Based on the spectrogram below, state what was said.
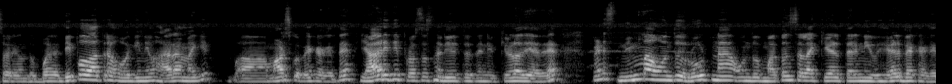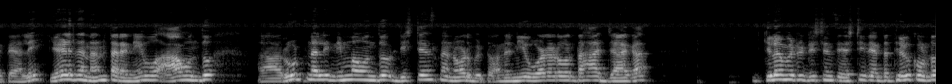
ಸಾರಿ ಒಂದು ಬ, ಡಿಪೋ ಹತ್ರ ಹೋಗಿ ನೀವು ಆರಾಮಾಗಿ ಮಾಡಿಸ್ಕೋಬೇಕಾಗುತ್ತೆ. ಯಾವ ರೀತಿ ಪ್ರೊಸೆಸ್ ನಡೆಯುತ್ತದೆ ನೀವು ಕೇಳೋದೇ ಆದರೆ ಫ್ರೆಂಡ್ಸ್ ನಿಮ್ಮ ಒಂದು ರೂಟ್ನ ಒಂದು ಮತ್ತೊಂದು ಸಲ ಕೇಳ್ತಾರೆ, ನೀವು ಹೇಳಬೇಕಾಗುತ್ತೆ ಅಲ್ಲಿ. ಹೇಳಿದ ನಂತರ ನೀವು ಆ ಒಂದು ರೂಟ್ನಲ್ಲಿ ನಿಮ್ಮ ಒಂದು ಡಿಸ್ಟೆನ್ಸ್ನ ನೋಡಿಬಿಟ್ಟು, ಅಂದರೆ ನೀವು ಓಡಾಡುವಂತಹ ಜಾಗ ಕಿಲೋಮೀಟರ್ ಡಿಸ್ಟೆನ್ಸ್ ಎಷ್ಟಿದೆ ಅಂತ ತಿಳ್ಕೊಂಡು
